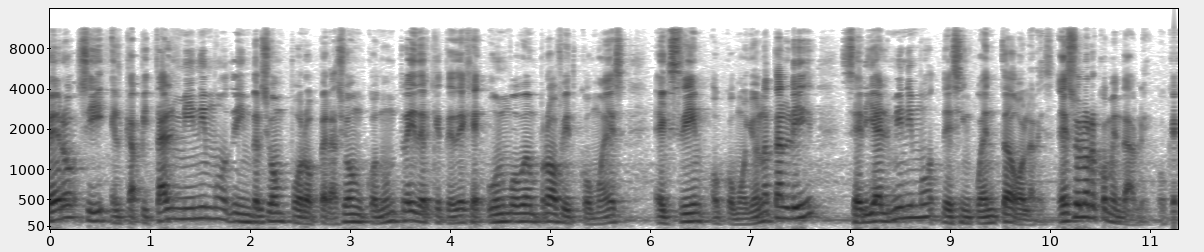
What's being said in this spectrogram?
Pero si el capital mínimo de inversión por operación con un trader que te deje un muy buen profit como es Extreme o como Jonathan Lee, sería el mínimo de 50 dólares. Eso es lo recomendable, ¿ok?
